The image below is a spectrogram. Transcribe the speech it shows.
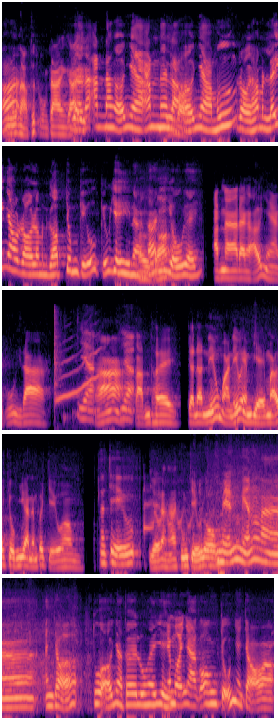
Đứa nào thích con trai con giờ gái là anh đang ở nhà anh hay là Đúng rồi. ở nhà mướn rồi hả? Mình lấy nhau rồi là mình gộp chung kiểu kiểu gì nè? Ừ, đó, đó. ví dụ vậy. Anh à, đang ở nhà của người ta. Dạ đó Dạ. tạm thuê. Cho nên nếu mà nếu em về mà ở chung với anh em có chịu không? Là chịu. Vậy đó hả? Cũng chịu luôn. Miễn miễn là anh cho ở. Tôi ở nhà thuê luôn hay gì? Em ở nhà của ông chủ nhà trọ.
